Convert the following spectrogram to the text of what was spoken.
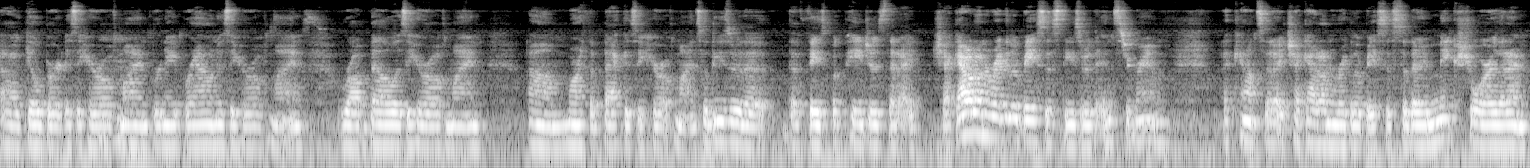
uh, Gilbert is a hero mm-hmm. of mine. Brene Brown is a hero of mine. Rob Bell is a hero of mine. Um, Martha Beck is a hero of mine. So these are the, the Facebook pages that I check out on a regular basis. These are the Instagram accounts that I check out on a regular basis so that I make sure that I'm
